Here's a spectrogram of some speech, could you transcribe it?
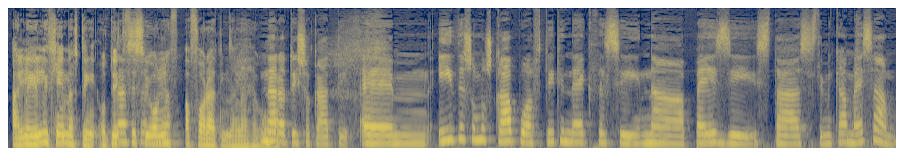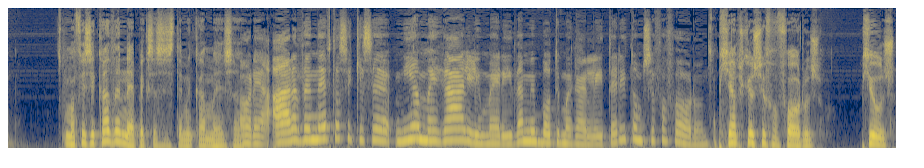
Αλλά η αλήθεια είναι αυτή, ότι η έκθεση όλα αφορά την Ελλάδα. Να ρωτήσω κάτι. Ε, Είδες όμως κάπου αυτή την έκθεση να παίζει στα συστημικά μέσα; Μα φυσικά δεν έπαιξε συστημικά μέσα. Ωραία. Άρα δεν έφτασε και σε μια μεγάλη μερίδα, μην πω τη μεγαλύτερη, των ψηφοφόρων. Ποια, ποιου ψηφοφόρους; Ποιους;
